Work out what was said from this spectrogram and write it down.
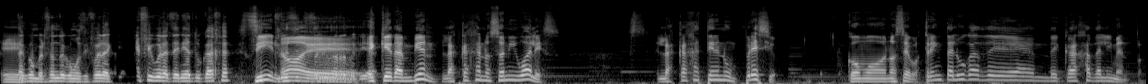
eh, están conversando como si fuera... ¿Qué, figura tenía tu caja? Sí, no, eh, es que también las cajas no son iguales. Las cajas tienen un precio. Como, no sé, pues 30 lucas de, de cajas de alimentos.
